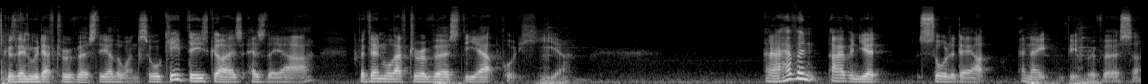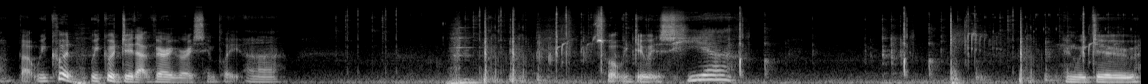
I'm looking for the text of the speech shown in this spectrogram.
Because then we'd have to reverse the other ones. So we'll keep these guys as they are. But then we'll have to reverse the output here. And I haven't, I haven't yet sorted out an 8-bit reverser. But we could, we could do that very, very simply. Uh, so what we do is here... and we do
